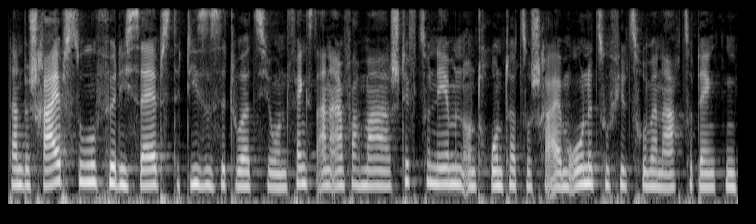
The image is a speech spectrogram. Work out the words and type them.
dann beschreibst du für dich selbst diese Situation. Fängst an, einfach mal Stift zu nehmen und runterzuschreiben, ohne zu viel drüber nachzudenken.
